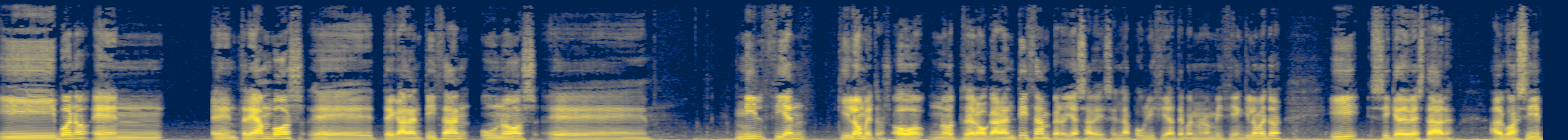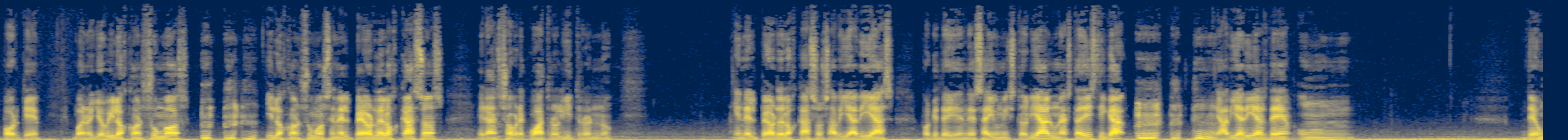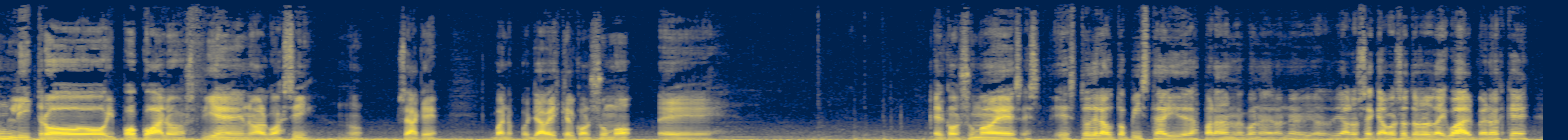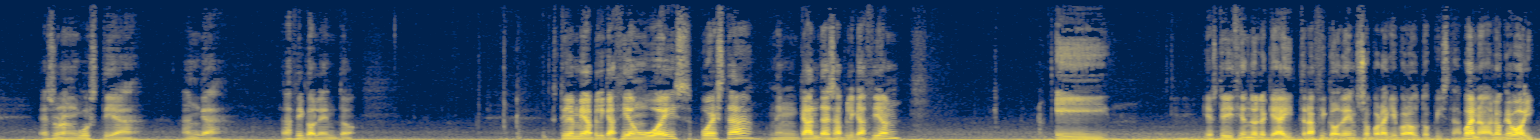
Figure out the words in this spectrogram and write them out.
Y bueno, entre ambos eh, te garantizan unos 1100 eh, kilómetros. O no te lo garantizan, pero ya sabéis, en la publicidad te ponen unos 1100 kilómetros. Y sí que debe estar algo así porque, bueno, yo vi los consumos y los consumos en el peor de los casos eran sobre 4 litros, ¿no? En el peor de los casos había días, porque te tienes ahí un historial, una estadística, había días de un de un litro y poco a los 100 o algo así, ¿no? O sea que, bueno, pues ya veis que el consumo eh, el consumo es, Esto de la autopista y de las paradas me pone de los nervios. Ya lo sé que a vosotros os da igual, pero es que es una angustia. Anga, tráfico lento. Estoy en mi aplicación Waze puesta, me encanta esa aplicación. Y, y estoy diciéndole que hay tráfico denso por aquí por la autopista. Bueno, a lo que voy.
